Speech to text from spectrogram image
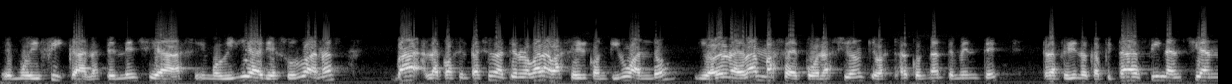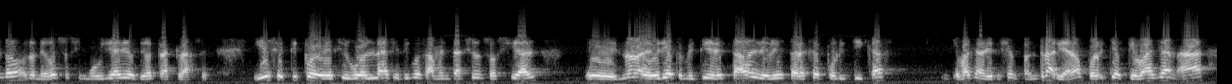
eh, modifica las tendencias inmobiliarias urbanas, va la concentración de la tierra urbana va a seguir continuando y va a haber una gran masa de población que va a estar constantemente transfiriendo capital, financiando los negocios inmobiliarios de otras clases. Y ese tipo de desigualdad, ese tipo de fragmentación social, eh, no la debería permitir el Estado y debería establecer políticas que vayan a la dirección contraria, ¿no? Políticas que vayan a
